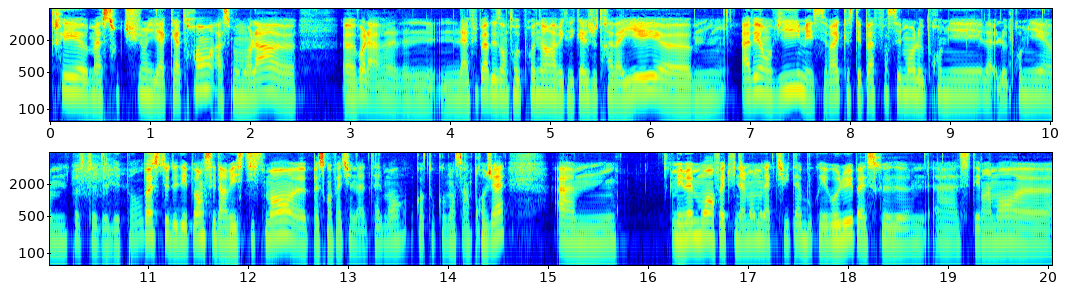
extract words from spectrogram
créé ma structure il y a quatre ans, à ce moment-là, euh, voilà, euh, la plupart des entrepreneurs avec lesquels je travaillais euh, avaient envie, mais c'est vrai que c'était pas forcément le premier, le premier euh, Poste de dépense. poste de dépense et d'investissement, euh, parce qu'en fait, il y en a tellement quand on commence un projet. Mais même moi, en fait, finalement, mon activité a beaucoup évolué parce que euh, c'était vraiment euh,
